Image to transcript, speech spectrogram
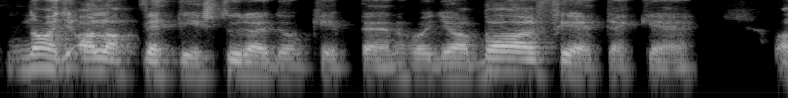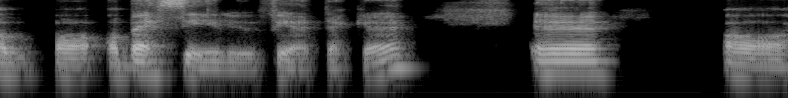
nagy alapvetés tulajdonképpen, hogy a bal félteke, a, a, a beszélő félteke, a,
